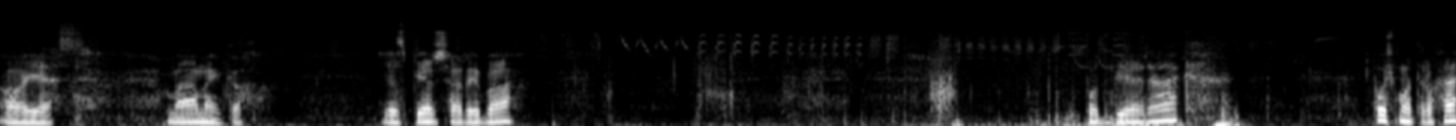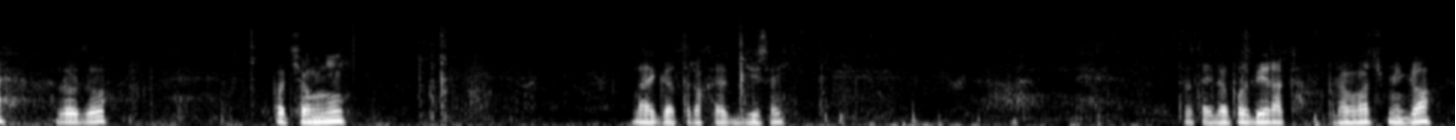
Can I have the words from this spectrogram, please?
O jest. Mamy go. Jest pierwsza ryba. Podbierak. Puśćmy trochę luzu. Pociągnij. Daj go trochę bliżej. Tutaj do podbieraka wprowadź mi go.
